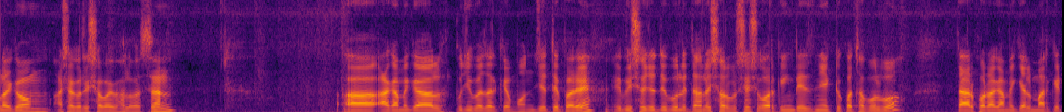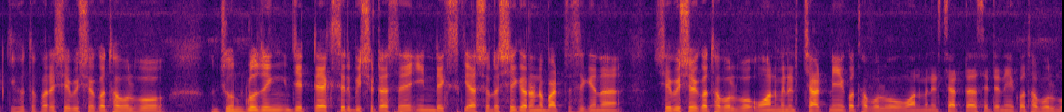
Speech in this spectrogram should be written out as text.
আলাইকুম, আশা করি সবাই ভালো আছেন। আগামীকাল পুঁজিবাজার কেমন যেতে পারে। এ বিষয়ে যদি বলি তাহলে সর্বশেষ ওয়ার্কিং ডেজ নিয়ে একটু কথা বলব। তারপর আগামীকাল মার্কেট কী হতে পারে সে বিষয়ে কথা বলব। জুন ক্লোজিং যে ট্যাক্সের বিষয়টা আছে ইন্ডেক্স কি আসলে সেই কারণে বাড়তেছে কিনা, সে বিষয়ে কথা বলব। ওয়ান মিনিট চার্ট নিয়ে কথা বলব। ওয়ান মিনিট চার্টটা আছে, এটা নিয়ে কথা বলব।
